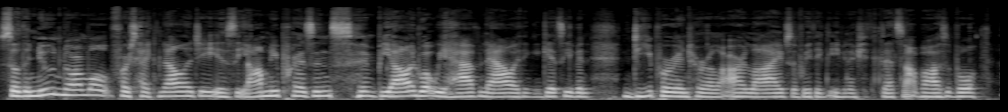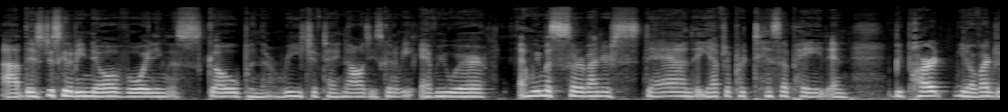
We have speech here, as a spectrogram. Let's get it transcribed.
so the new normal for technology is the omnipresence beyond what we have now. I think it gets even deeper into our lives if we think, even if you think that's not possible. Uh, there's just going to be no avoiding the scope and the reach of technology. It's going to be everywhere and we must sort of understand that you have to participate and be part you know of under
